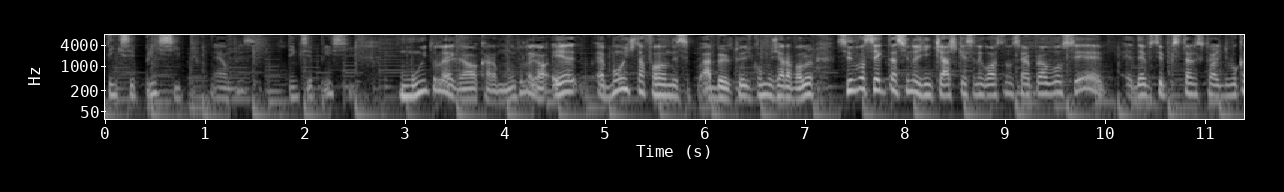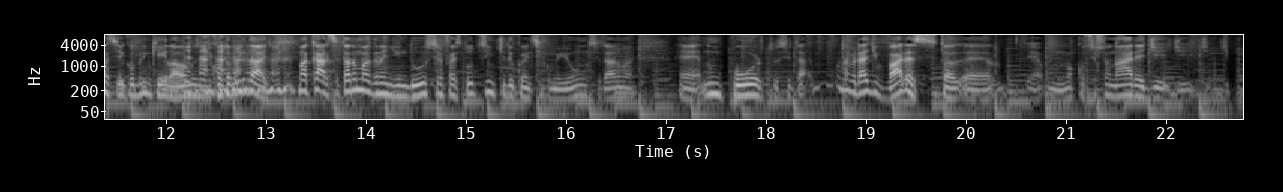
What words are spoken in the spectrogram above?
tem que ser princípio. É um princípio. Tem que ser princípio. Muito legal, cara, muito legal. E é, é bom a gente estar falando desse abertura de como gera valor. Se você que está assistindo a gente acha que esse negócio não serve para você, é, deve ser porque você está no escritório de advocacia, que eu brinquei lá no de contabilidade. Mas, cara, você está numa grande indústria, faz todo sentido o 45001, você está numa, é, num porto, você tá, na verdade, várias é, é, uma concessionária de, de, de, de-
